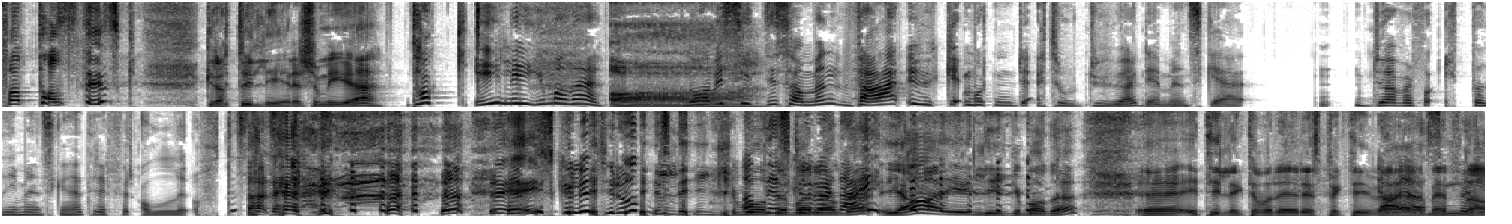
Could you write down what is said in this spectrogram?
Fantastisk! Gratulerer så mye. Takk i like måte. Nå har vi sittet sammen hver uke. Morten, jeg tror du er det mennesket jeg Du er i hvert fall ett av de menneskene jeg treffer aller oftest. Er det Hvem skulle trodd at det skulle være deg? Ja, i like måte. Eh, I tillegg til våre respektive Ja, ja, menn, da,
